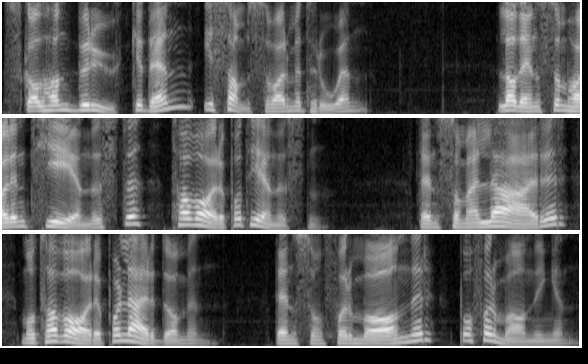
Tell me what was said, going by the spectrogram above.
skal han bruke den i samsvar med troen. La den som har en tjeneste, ta vare på tjenesten. Den som er lærer, må ta vare på lærdommen. Den som formaner, på formaningen.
